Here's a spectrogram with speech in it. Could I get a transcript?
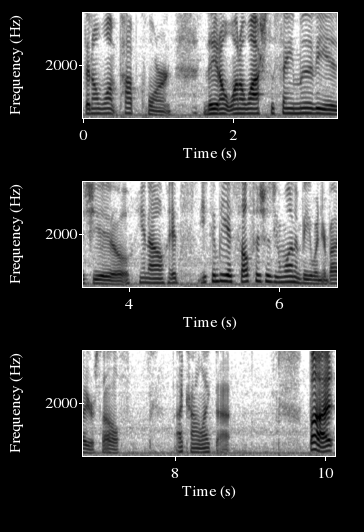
they don't want popcorn. They don't want to watch the same movie as you. You know, it's you can be as selfish as you want to be when you're by yourself. I kind of like that. But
